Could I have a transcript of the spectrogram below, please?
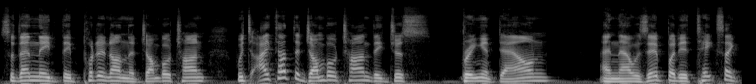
So then they they put it on the jumbotron, which I thought the jumbotron they just bring it down, and that was it. But it takes like.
